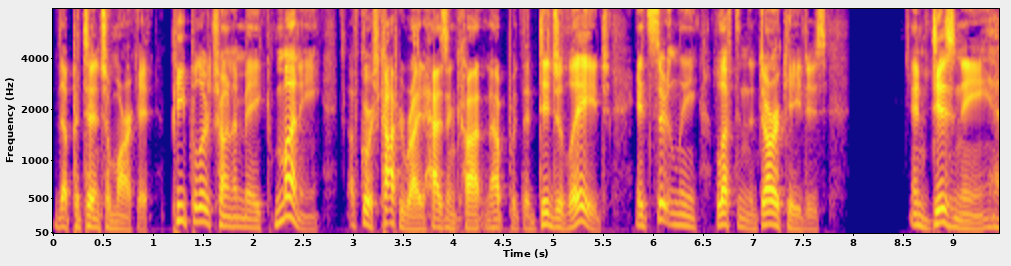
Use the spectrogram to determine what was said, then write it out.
the potential market. People are trying to make money. Of course, copyright hasn't caught up with the digital age, it's certainly left in the dark ages. And Disney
